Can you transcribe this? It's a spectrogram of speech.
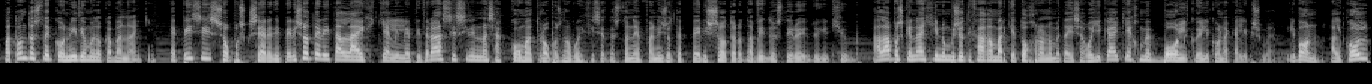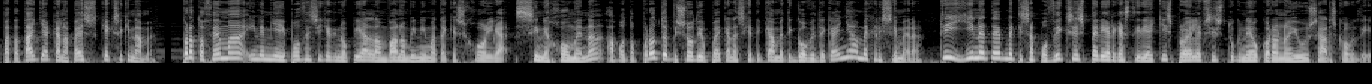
πατώντας το εικονίδιο με το καμπανάκι. Επίσης, όπως ξέρετε οι περισσότεροι, τα like και αλληλεπιδράσεις είναι ένας ακόμα τρόπος να βοηθήσετε στο να εμφανίζονται περισσότερο τα βίντεο στη ροή του YouTube. Αλλά όπως και να έχει, νομίζω ότι φάγαμε αρκετό χρόνο με τα εισαγωγικά και έχουμε μπόλικο υλικό να καλύψουμε. Λοιπόν, αλκοόλ, πατατάκια, καναπές και ξεκινάμε. Πρώτο θέμα είναι μια υπόθεση για την οποία λαμβάνω μηνύματα και σχόλια συνεχόμενα από το πρώτο επεισόδιο που έκανα σχετικά με την COVID-19 μέχρι σήμερα. Τι γίνεται με τις αποδείξεις περί εργαστηριακής προέλευσης του νέου κορονοϊού SARS-CoV-2.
